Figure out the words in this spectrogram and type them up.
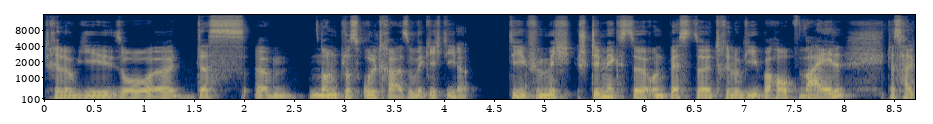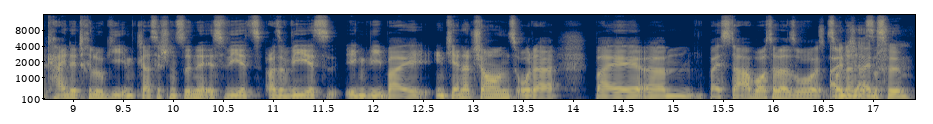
Trilogie so äh, das ähm, Nonplusultra. So wirklich die ja die für mich stimmigste und beste Trilogie überhaupt, weil das halt keine Trilogie im klassischen Sinne ist, wie jetzt, also wie jetzt irgendwie bei Indiana Jones oder bei, ähm, bei Star Wars oder so. Eigentlich ein Film.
